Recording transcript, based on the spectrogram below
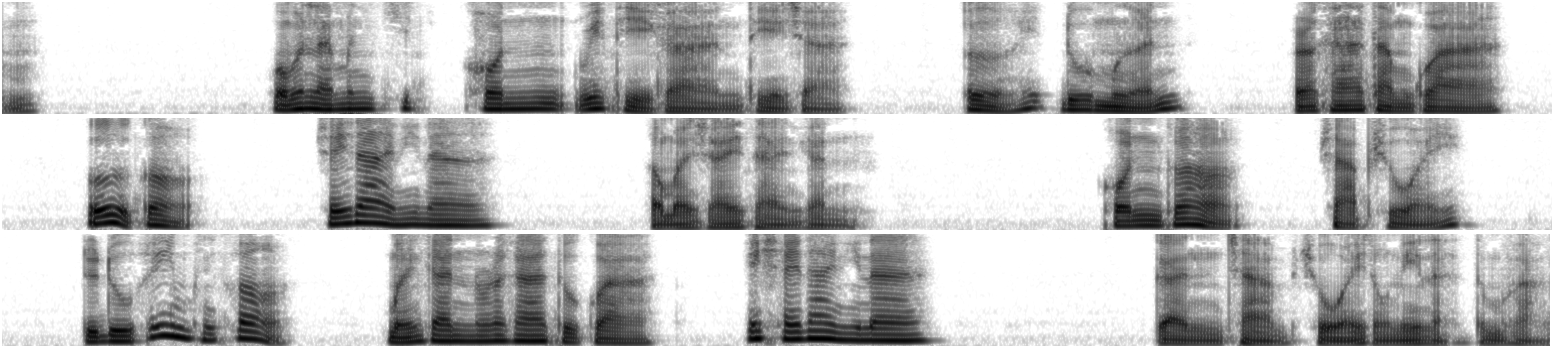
ม หัวมันแหลมมันคิดค้นวิธีการที่จะ เออดูเหมือน ราคาต่ำกว่า เออก็ใช้ได้นี่นะเอามาใช้แทนกัน คนก็ฉาบฉวย ดูดูเอ้ยมันก็เหมือนกันราคาถูกกว่า เอ้ใช้ได้นี่นะการฉาบฉวยตรงนี้แหละตั้งฟัง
